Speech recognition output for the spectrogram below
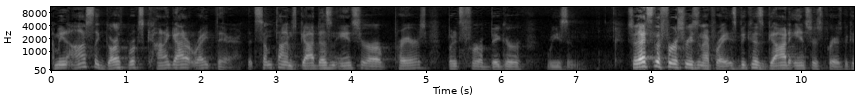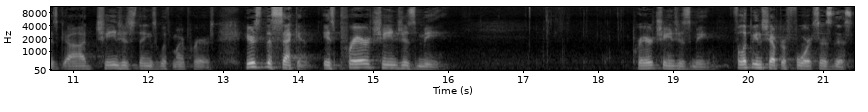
I mean, honestly, Garth Brooks kind of got it right there that sometimes God doesn't answer our prayers, but it's for a bigger reason. So that's the first reason I pray, is because God answers prayers, because God changes things with my prayers. Here's the second, is prayer changes me. Prayer changes me. Philippians chapter 4, it says this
